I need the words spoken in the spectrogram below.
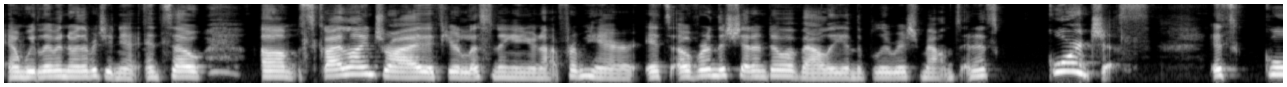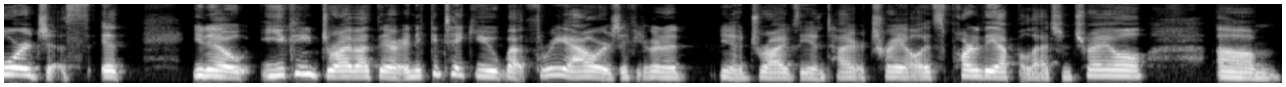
and we live in northern virginia. And so um, skyline drive if you're listening and you're not from here it's over in the shenandoah valley in the blue ridge mountains and it's gorgeous. It's gorgeous. It you know you can drive out there and it can take you about three hours if you're going to you know drive the entire trail. It's part of the appalachian trail um,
